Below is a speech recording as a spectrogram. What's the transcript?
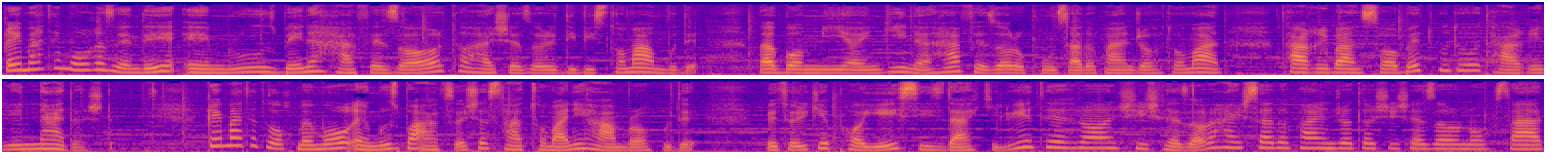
قیمت مرغ زنده امروز بین 7000 تا 8200 تومن بوده و با میانگین 7550 تومن تقریبا ثابت بود و تغییری نداشته. قیمت تخم مرغ امروز با افزایش 100 تومانی همراه بوده. به طوری که پایه 13 کیلوی تهران 6850 تا 6900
